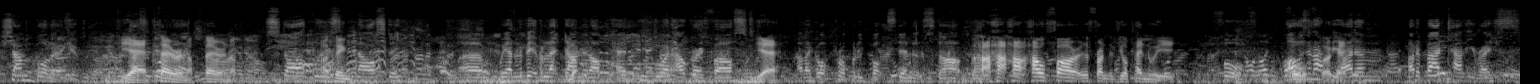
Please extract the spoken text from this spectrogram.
shambolic. Yeah, fair enough, fair enough. Start was I think- nasty. Um, we had a bit of a letdown in our pen. People went out very fast. Yeah. And I got properly boxed in at the start. How, how, how far at the front of your pen were you? fourth. I wasn't happy. okay. I had, um, I had a bad county race.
